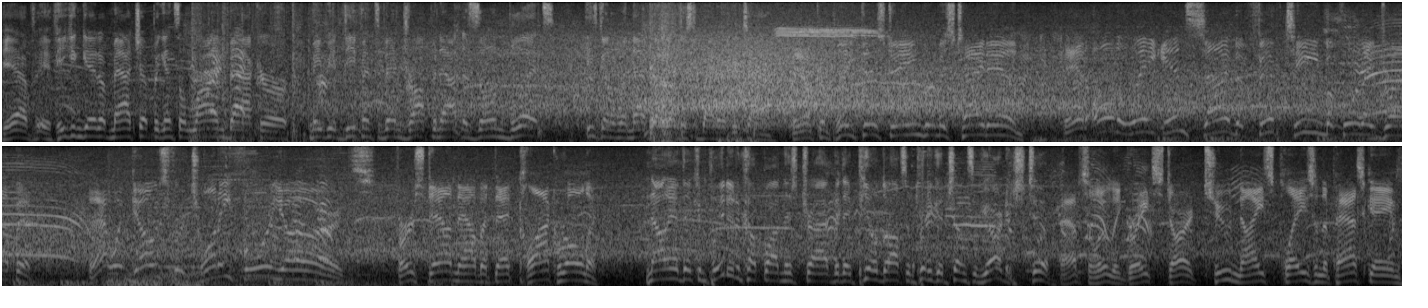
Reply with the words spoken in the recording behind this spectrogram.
Yeah, if, if he can get a matchup against a linebacker or maybe a defensive end dropping out in a zone blitz, he's going to win that battle just about every time. They'll complete this to Engram as tight end. And all the way inside the 15 before they drop it. That one goes for 24 yards. First down now, but that clock rolling. Not only have they completed a couple on this drive, but they peeled off some pretty good chunks of yardage, too. Absolutely. Great start. Two nice plays in the pass game.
